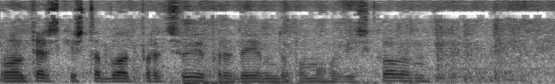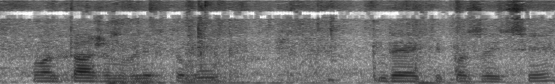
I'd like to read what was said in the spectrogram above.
Волонтерський штаб працює, передаємо допомогу військовим, вантажимо в ліфтову деякі позиції.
